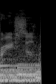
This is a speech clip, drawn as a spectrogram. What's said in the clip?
increases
